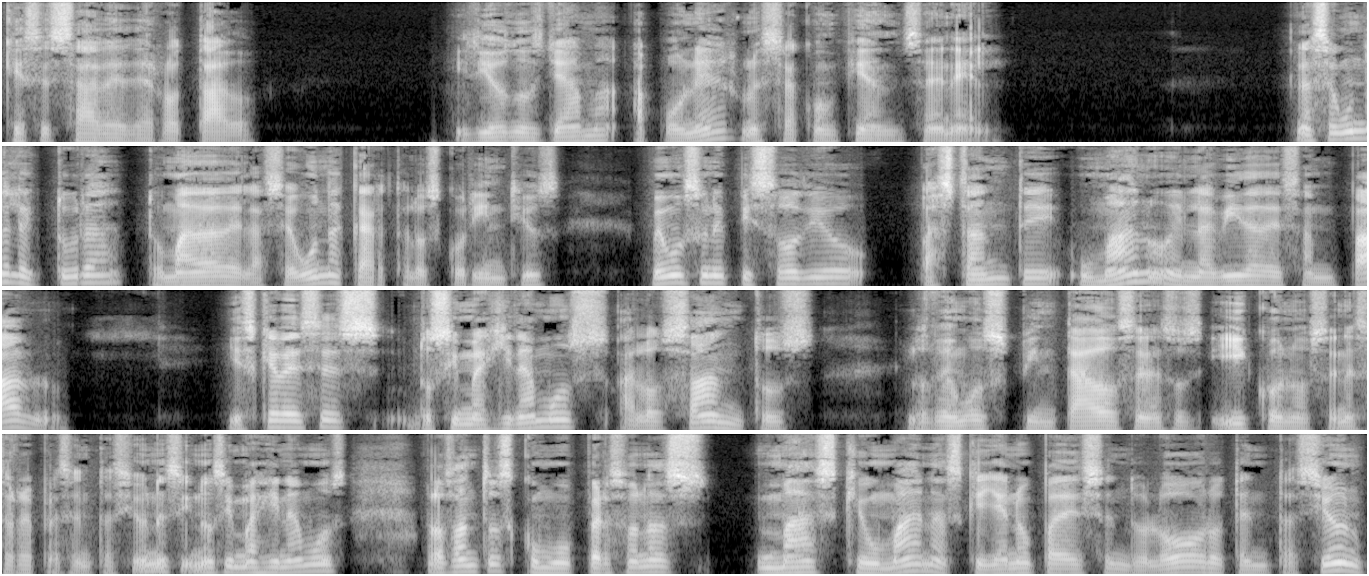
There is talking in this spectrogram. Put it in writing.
que se sabe derrotado. Y Dios nos llama a poner nuestra confianza en Él. En la segunda lectura, tomada de la segunda carta a los Corintios, vemos un episodio bastante humano en la vida de San Pablo. Y es que a veces nos imaginamos a los santos, los vemos pintados en esos íconos, en esas representaciones, y nos imaginamos a los santos como personas más que humanas, que ya no padecen dolor o tentación.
